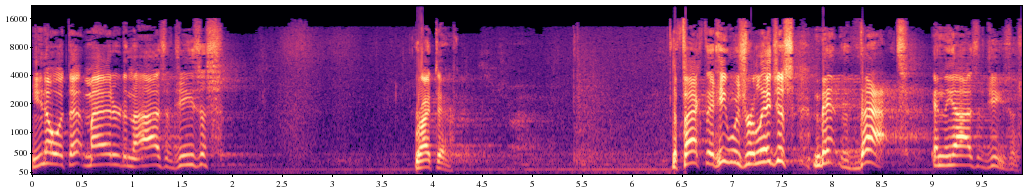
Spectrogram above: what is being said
You know what that mattered in the eyes of Jesus? Right there. The fact that he was religious meant that in the eyes of Jesus.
